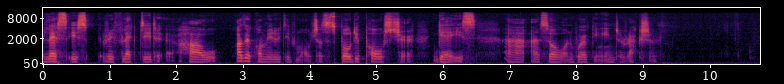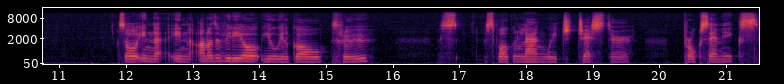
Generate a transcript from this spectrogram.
less is reflected how other communicative modes such as body posture, gaze, uh, and so on work in interaction. So in in another video you will go through spoken language, gesture, proxemics,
